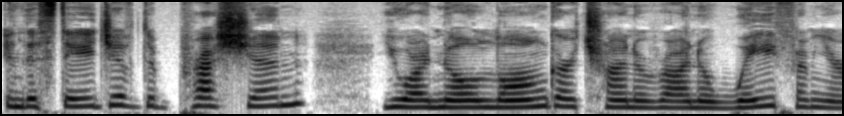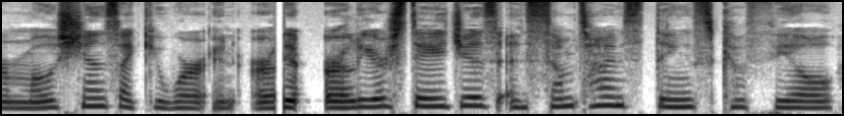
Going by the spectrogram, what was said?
In the stage of depression, you are no longer trying to run away from your emotions like you were in, early, earlier stages, and sometimes things can feel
